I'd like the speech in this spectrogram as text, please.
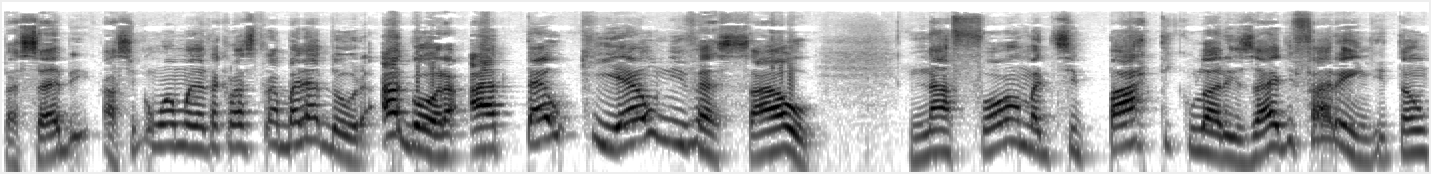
Percebe? Assim como uma mulher da classe trabalhadora. Agora, até o que é universal na forma de se particularizar é diferente. Então,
